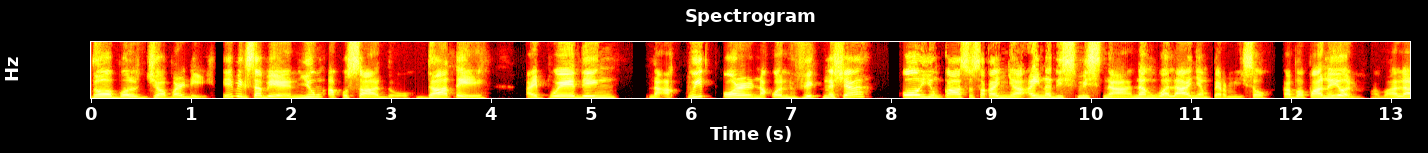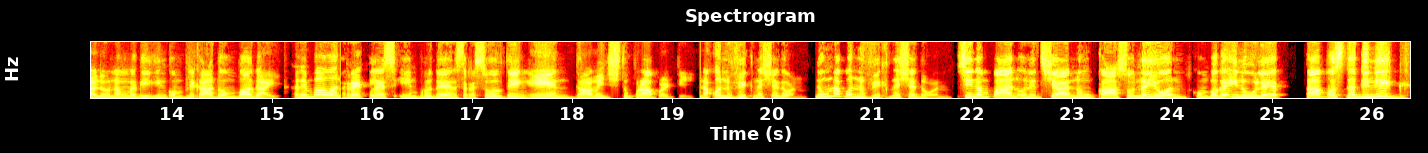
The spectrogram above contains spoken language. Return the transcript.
double jeopardy? Ibig sabihin, yung akusado dati ay pwedeng na-acquit or na-convict na siya o yung kaso sa kanya ay na-dismiss na nang wala niyang permiso. Aba, paano yun? Aba, lalo nang nagiging komplikado ang bagay. Halimbawa, reckless imprudence resulting in damage to property. Na-convict na siya doon. Nung na-convict na siya doon, sinampahan ulit siya nung kaso na yon. Kumbaga, inulit. Tapos nadinig.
